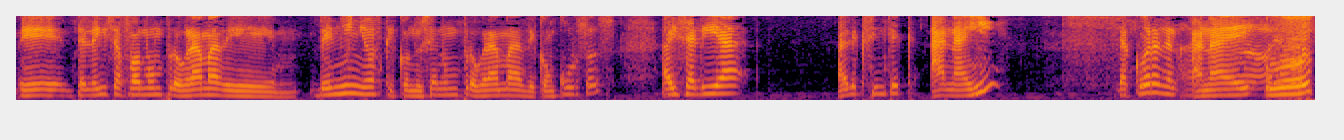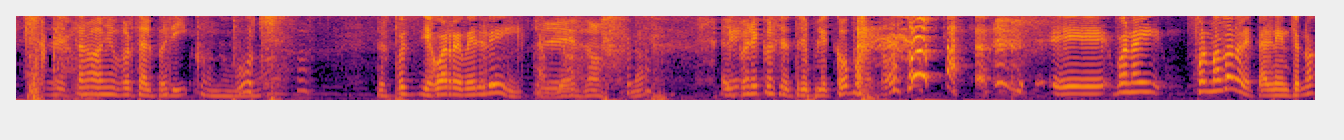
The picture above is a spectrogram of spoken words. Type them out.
eh, Televisa forma un programa de, de niños que conducían un programa de concursos. Ahí Alex Sintek, Anaí. ¿Te acuerdas de Anaí? Ay, Ut. Estaba bien fuerte al perico, ¿no? Put. Después llegó a Rebelde y cambió. Sí, no. ¿no? El Eh, perico se triplicó para todos. Eh, bueno, ahí, formadora de talento, ¿no?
